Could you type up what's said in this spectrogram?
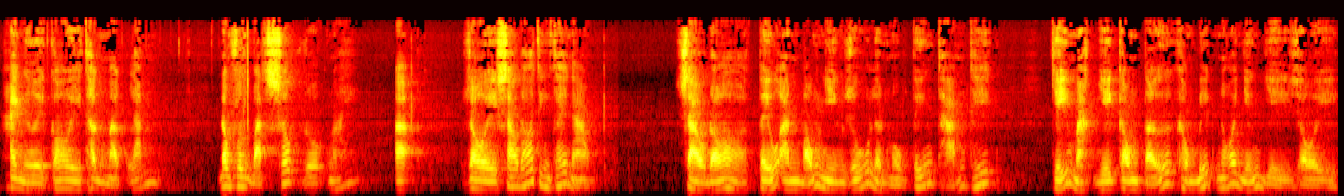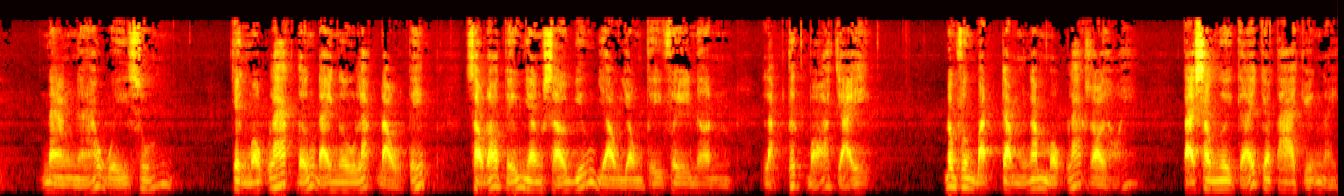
Hai người coi thân mật lắm. Đông Phương Bạch sốt ruột nói. À, rồi sau đó thiên thế nào? Sau đó Tiểu Anh bỗng nhiên rú lên một tiếng thảm thiết. Chỉ mặt vị công tử không biết nói những gì rồi nàng ngã quỵ xuống. Chừng một lát tưởng đại ngưu lắc đầu tiếp. Sau đó tiểu nhân sợ dướng vào dòng thị phi nên lập tức bỏ chạy. Đông Phương Bạch trầm ngâm một lát rồi hỏi. Tại sao ngươi kể cho ta chuyện này?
